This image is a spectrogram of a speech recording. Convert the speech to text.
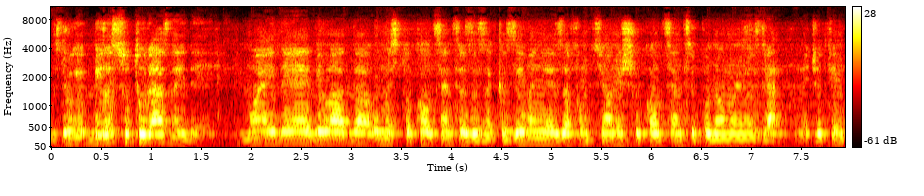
S druge, bile su tu razne ideje. Moja ideja je bila da umesto call centra za zakazivanje zafunkcionišu call centre po domovima zdravlja. Međutim,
